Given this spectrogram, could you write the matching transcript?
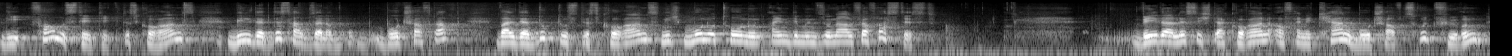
Die Formästhetik des Korans bildet deshalb seine Botschaft ab, weil der Duktus des Korans nicht monoton und eindimensional verfasst ist. Weder lässt sich der Koran auf eine Kernbotschaft zurückführen,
